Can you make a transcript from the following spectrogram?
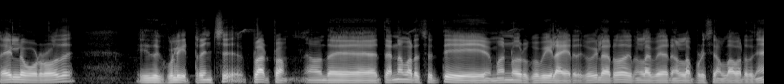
சைடில் போடுறது இது குழி ட்ரென்ச்சு பிளாட்ஃபார்ம் அந்த தென்னை மரம் சுற்றி மண் ஒரு குவியல் ஆயிடுது. குவியல் ஆகிறது நல்லா வேர் நல்லா பிடிச்சி நல்லா வருதுங்க.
